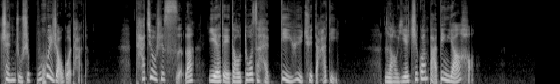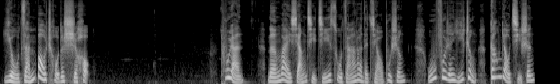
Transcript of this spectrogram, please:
真主是不会饶过他的。他就是死了，也得到多子海地狱去打底。老爷只管把病养好，有咱报仇的时候。突然，门外响起急促杂乱的脚步声。吴夫人一怔，刚要起身，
